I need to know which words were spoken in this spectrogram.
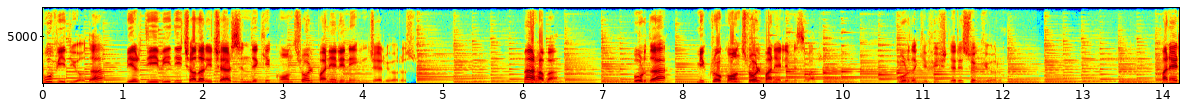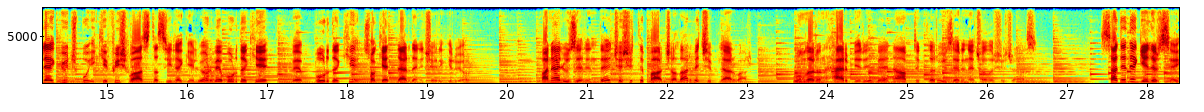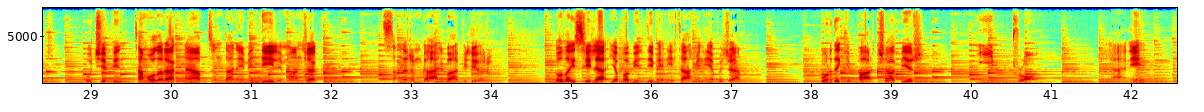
Bu videoda bir DVD çalar içerisindeki kontrol panelini inceliyoruz. Merhaba. Burada mikro kontrol panelimiz var. Buradaki fişleri söküyorum. Panele güç bu iki fiş vasıtasıyla geliyor ve buradaki ve buradaki soketlerden içeri giriyor. Panel üzerinde çeşitli parçalar ve çipler var. Bunların her biri ve ne yaptıkları üzerine çalışacağız. Sadede gelirsek, bu çipin tam olarak ne yaptığından emin değilim ancak sanırım galiba biliyorum. Dolayısıyla yapabildiğim en iyi tahmini yapacağım. Buradaki parça bir EEPROM, yani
